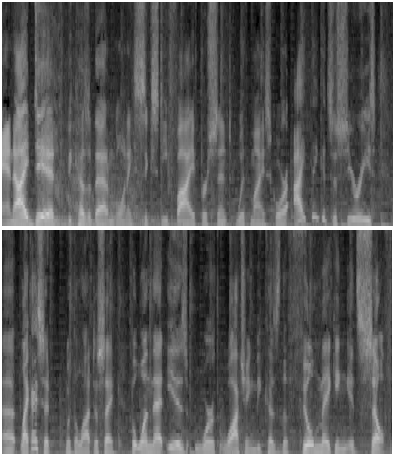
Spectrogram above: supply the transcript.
and I did. Because of that, I'm going a 65% with my score. I think it's a series, uh, like I said, with a lot to say, but one that is worth watching because the filmmaking itself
